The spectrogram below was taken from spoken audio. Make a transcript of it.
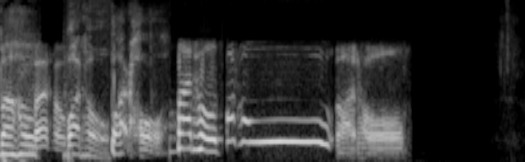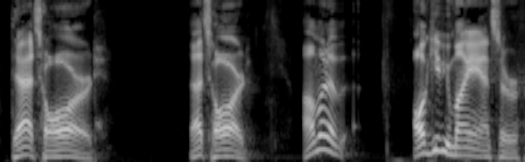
Butthole. Butthole. Butthole. Butthole. Butthole. Butthole. Butthole. That's hard. That's hard. I'm gonna. I'll give you my answer.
